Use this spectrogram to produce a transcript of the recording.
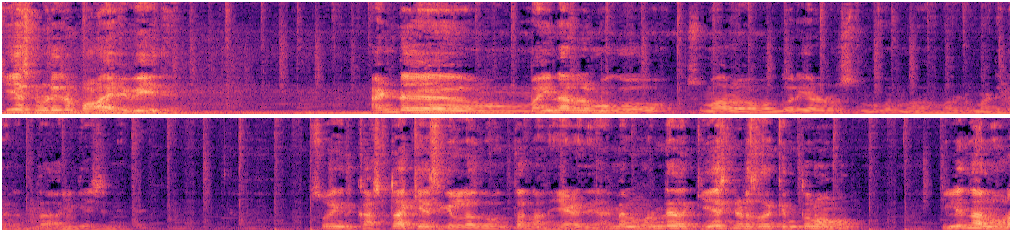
ಕೇಸ್ ನೋಡಿದರೆ ಭಾಳ ಹೆವಿ ಇದೆ. ಆ್ಯಂಡ್ ಮೈನರ್ ಮಗು ಸುಮಾರು ಒಂದೂವರೆ, ಎರಡು ವರ್ಷದ ಮಗುನ ಮರ್ಡರ್ ಮಾಡಿದ್ದಾರೆ ಅಂತ ಅಲಿಗೇಷನ್ ಇದೆ. ಸೊ ಇದು ಕಷ್ಟ ಕೇಸ್ ಗೆಲ್ಲೋದು ಅಂತ ನಾನು ಹೇಳಿದೆ. ಆಮೇಲೆ ಒಂದೇ ಕೇಸ್ ನಡೆಸೋದಕ್ಕಿಂತನೂ ಇಲ್ಲಿಂದ ನೂರ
